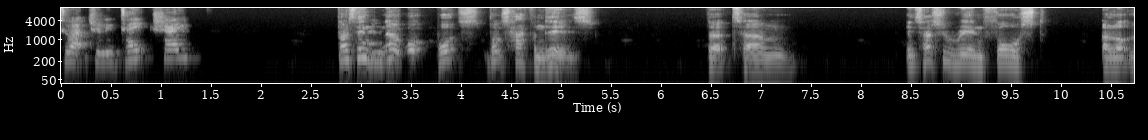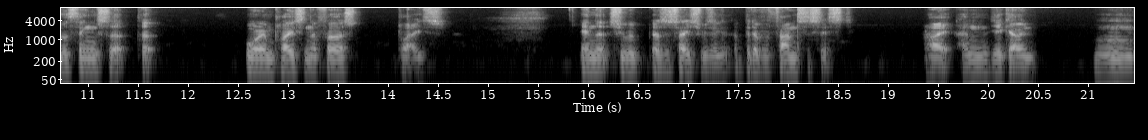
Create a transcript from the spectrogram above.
to actually take shape. I think Um, no. What what's what's happened is that um, it's actually reinforced a lot of the things that that were in place in the first place. In that she would, as I say, she was a, a bit of a fantasist, right? And you're going, hmm,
